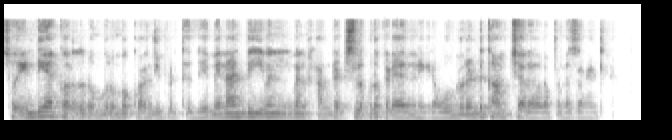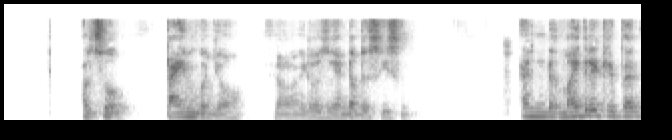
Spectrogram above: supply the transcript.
ஸோ இந்தியாவுக்கு வர்றது ரொம்ப ரொம்ப குறைஞ்சி படுத்துது may not be even even ஹண்ட்ரட்ஸில் கூட கிடையாதுன்னு நினைக்கிறேன். ஒன்று ரெண்டு காமிச்சார் அவர் அப்போ அந்த சமயத்தில். ஆல்சோ டைம் கொஞ்சம் it was end of the season and migratory bird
